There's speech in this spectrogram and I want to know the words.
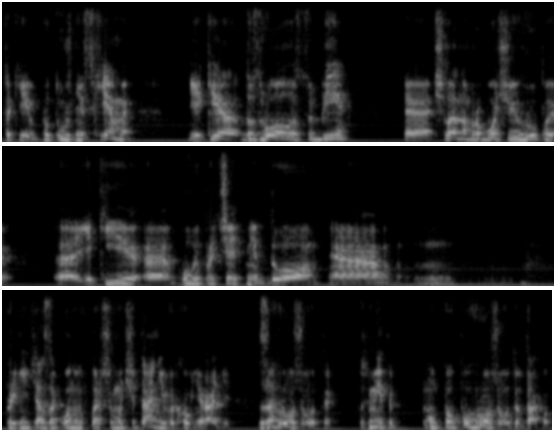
такі потужні схеми, яке дозволило собі е, членам робочої групи, які були причетні до прийняття закону в першому читанні в Верховній Раді, загрожувати. Розумієте? Ну, по- погрожувати так от.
